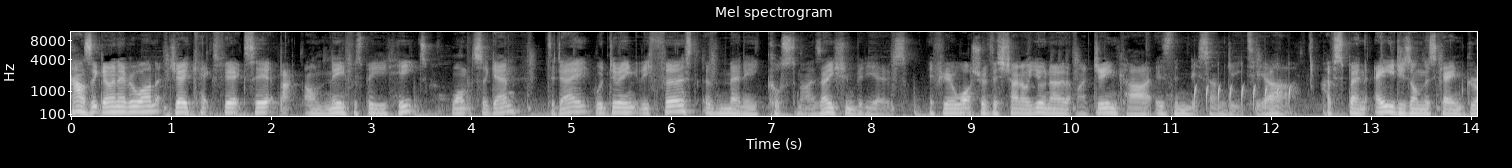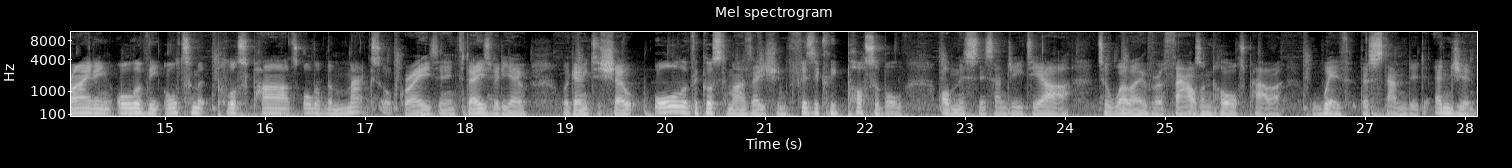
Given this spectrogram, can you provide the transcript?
How's it going everyone? JakeXVX here, back on Need for Speed Heat once again. Today we're doing the first of many customization videos. If you're a watcher of this channel you'll know that my dream car is the Nissan GTR. I've spent ages on this game grinding all of the Ultimate Plus parts, all of the max upgrades and in today's video we're going to show all of the customization physically possible on this Nissan GTR to well over a thousand horsepower with the standard engine.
